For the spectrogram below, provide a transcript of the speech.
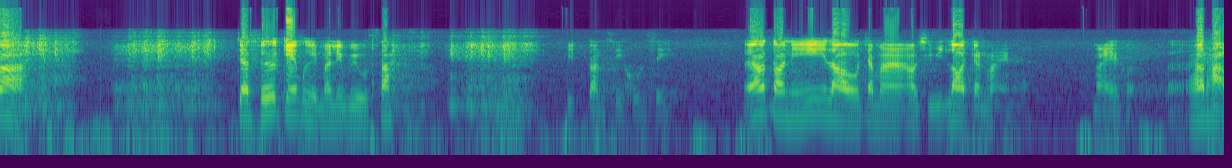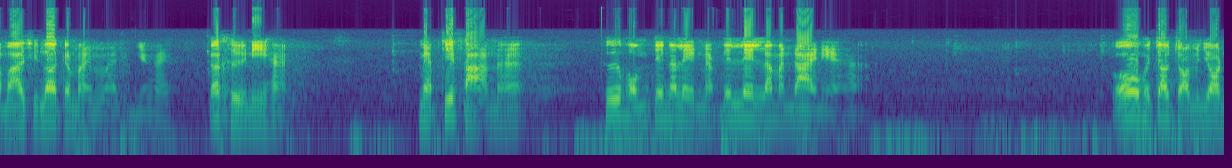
ว่า จะซื้อเกมอื่นมารีวิวซะพิตตันสี่คูณสี่แล้วตอนนี้เราจะมาเอาชีวิตรอดกันใหม่นะหมายถ้าถามว่าเอาชีวิตรอดกันใหม่หมายถึงยังไง ก็คือนี่ฮะ แมปที่สามนะฮะ คือผมเจเนเรตแมปเล่นๆแล้วมันได้เนี่ยฮะ โอ้พระเจ้าจอมันยอด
